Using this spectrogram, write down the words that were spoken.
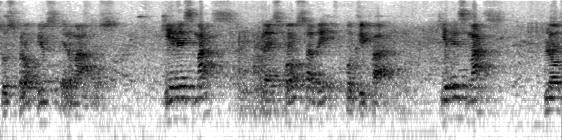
sus propios hermanos. ¿Quiénes más? la esposa de Potifar. ¿Quiénes más? Los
